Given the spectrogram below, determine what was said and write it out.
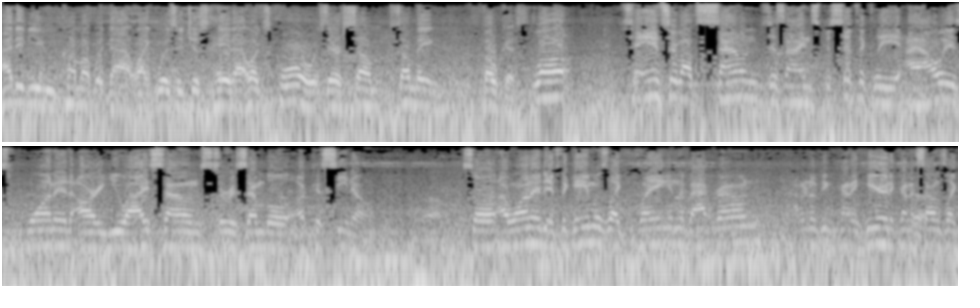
How did you come up with that? Like, was it just, hey, that looks cool, or was there some something focused? Well, to answer about sound design specifically, I always wanted our UI sounds to resemble a casino. So I wanted, if the game was like playing in the background, I don't know if you can kind of hear it. It kind of sounds like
